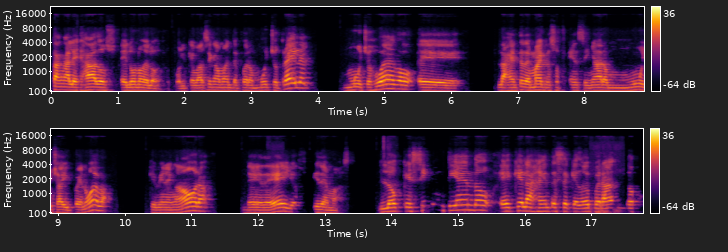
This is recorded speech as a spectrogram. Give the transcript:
tan alejados el uno del otro, porque básicamente fueron muchos trailers, muchos juegos. Eh, la gente de Microsoft enseñaron mucha IP nueva que vienen ahora de, ellos y demás. Lo que sí entiendo es que la gente se quedó esperando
